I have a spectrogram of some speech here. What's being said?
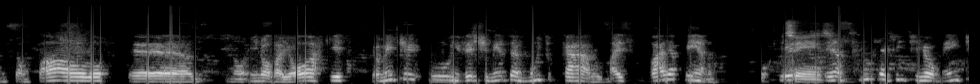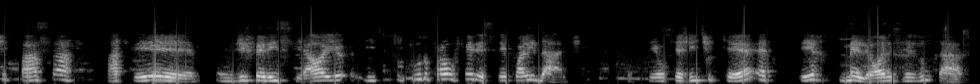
em São Paulo, é, no, em Nova York. Realmente o investimento é muito caro, mas vale a pena, porque sim, sim. é assim que a gente realmente passa a ter um diferencial e, e isso tudo para oferecer qualidade. Porque o que a gente quer é ter melhores resultados.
